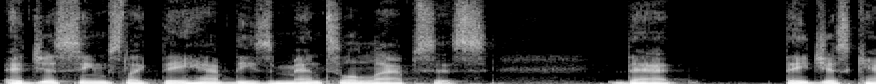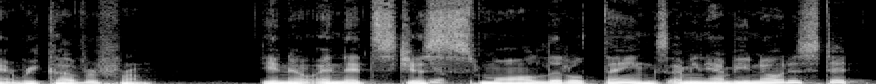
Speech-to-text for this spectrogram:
It just seems like they have these mental lapses that they just can't recover from. You know, and it's just small little things. I mean, have you noticed it?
